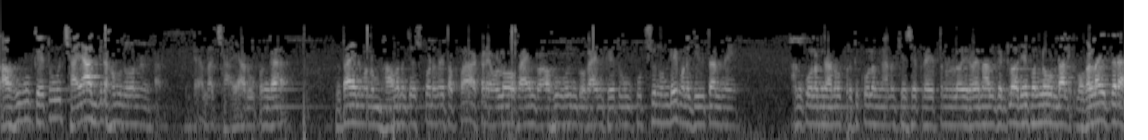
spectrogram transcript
రాహువు కేతువు ఛాయాగ్రహములు అని అంటారు. అంటే అలా ఛాయారూపంగా ఉంటాయని మనం భావన చేసుకోవడమే తప్ప అక్కడ ఎవరో ఒక ఆయన రాహువు ఇంకొక ఆయన కేతువు కూర్చుని ఉండి మన జీవితాలని అనుకూలంగాను ప్రతికూలంగాను చేసే ప్రయత్నంలో ఇరవై నాలుగు గంటలు అదే పనిలో ఉండాలి. ఒకళ్ళ ఇద్దరా?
